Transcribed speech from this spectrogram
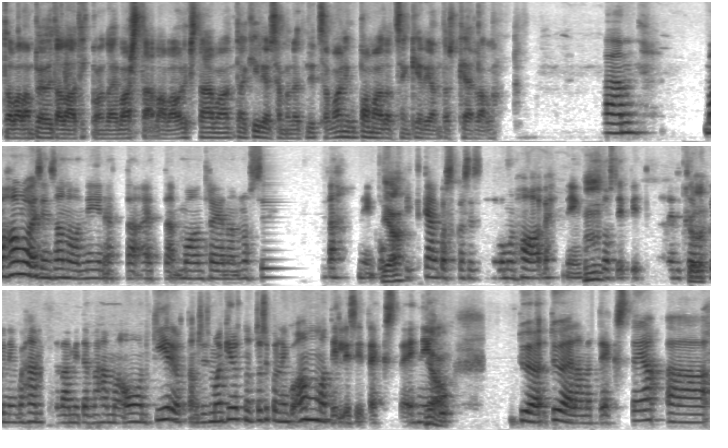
tavallaan pöytälaatikkoon tai vastaavaa, vai oliko tämä, vaan, tämä kirja sellainen, että nyt sä vaan niin pamautat sen kirjan tuosta kerralla? Um, mä haluaisin sanoa niin, että, että mä oon treenannut sitä niin kuin pitkään, koska se on mun haave niin kuin mm. tosi pitkään. Ja sitten on ollut niin kuin hämmentävää, miten vähän mä oon kirjoittanut. Siis mä oon kirjoittanut tosi paljon niin kuin ammatillisia tekstejä, niin kuin työ, työelämätekstejä. Uh,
